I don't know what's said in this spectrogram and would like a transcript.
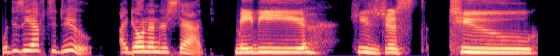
What does he have to do? I don't understand. Maybe he's just too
